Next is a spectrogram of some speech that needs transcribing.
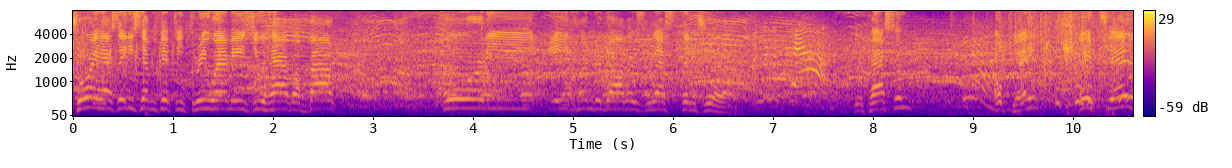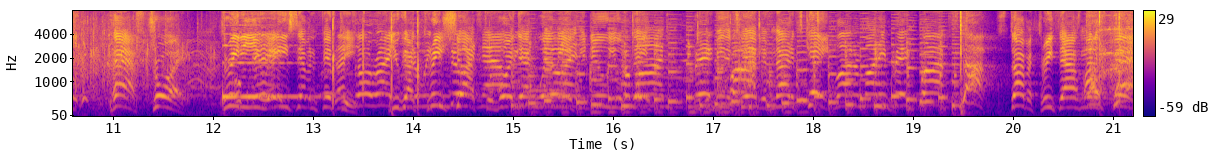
Troy has 8750, three whammies. You have about $4,800 less than Troy. I'm gonna pass. gonna pass them? Okay. It says pass. Troy. Three to you, 8750. That's all right, You got Peter, three shots to avoid that whammy. If you do, you'll Come take on, you big be the champ. If not, it's Kate. A lot of money, big bucks. Stop. Stop at 3,000 and a spin.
